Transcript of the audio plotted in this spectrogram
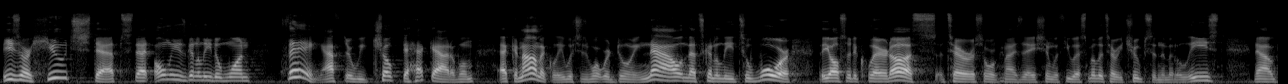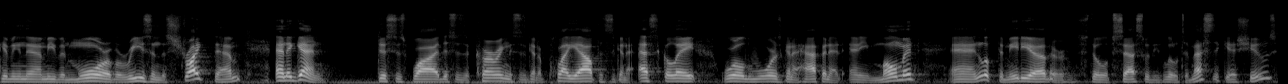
These are huge steps that only is going to lead to one thing after we choke the heck out of them economically, which is what we're doing now, and that's going to lead to war. They also declared us a terrorist organization with U.S. military troops in the Middle East, now giving them even more of a reason to strike them. And again, this is why this is occurring. This is going to play out. This is going to escalate. World war is going to happen at any moment. And look, the media, they're still obsessed with these little domestic issues,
